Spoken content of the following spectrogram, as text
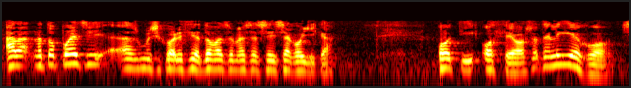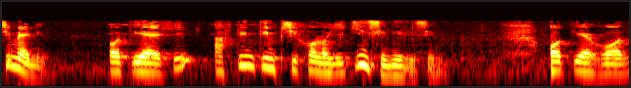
Αλλά να το πω έτσι ας μου συγχωρηθεί το βάζω μέσα σε εισαγωγικά. Ότι ο Θεός όταν λέει εγώ σημαίνει ότι έχει αυτήν την ψυχολογική συνείδηση ότι εγώ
